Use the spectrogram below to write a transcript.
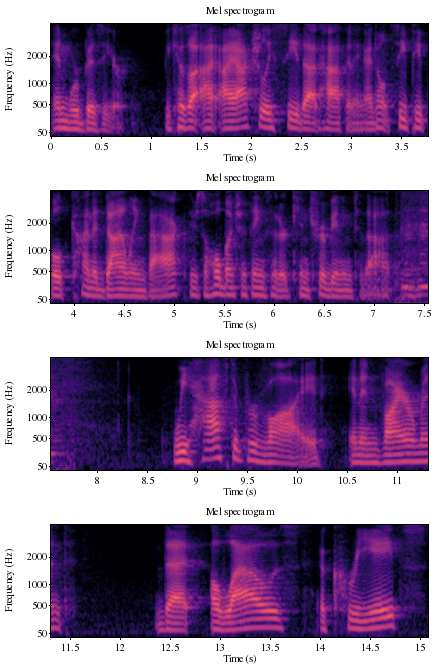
and we're busier, because I, I actually see that happening. I don't see people kind of dialing back. There's a whole bunch of things that are contributing to that. We have to provide an environment that allows, uh, creates,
